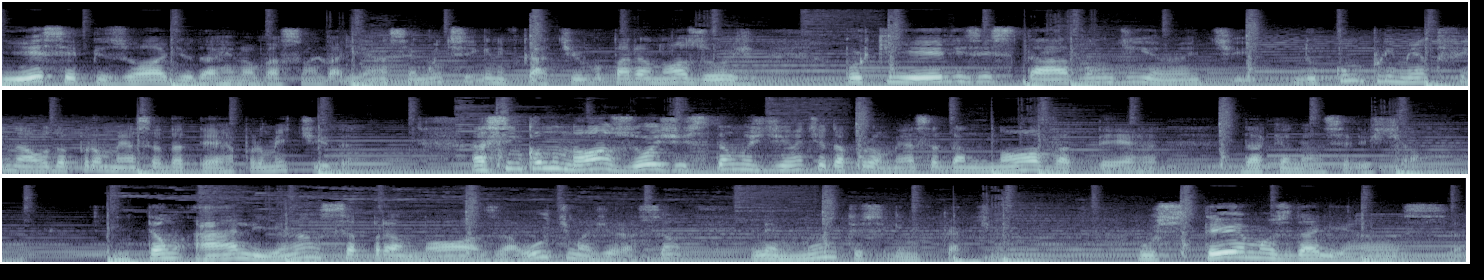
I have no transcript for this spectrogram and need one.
e esse episódio da renovação da aliança é muito significativo para nós hoje, porque eles estavam diante do cumprimento final da promessa da terra prometida. Assim como nós hoje estamos diante da promessa da nova terra da Canaã Celestial. Então, a aliança para nós, a última geração, ela é muito significativa. Os termos da aliança,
